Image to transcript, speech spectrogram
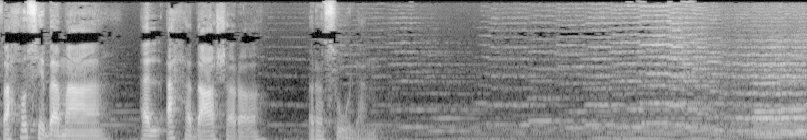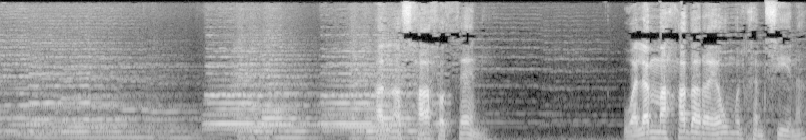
فحسب مع الأحد عشر رسولا. الأصحاح الثاني. ولما حضر يوم الخمسين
